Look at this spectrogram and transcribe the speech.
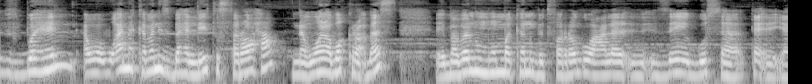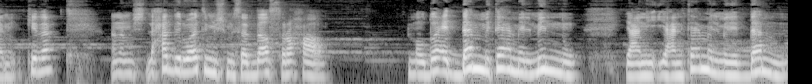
ازبهل أو وأنا كمان ازبهليت الصراحة وأنا بقرأ بس ما بالهم هم كانوا بيتفرجوا على إزاي الجثة يعني كده. أنا مش لحد دلوقتي مش مصدقة الصراحة موضوع الدم تعمل منه يعني يعني تعمل من الدم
